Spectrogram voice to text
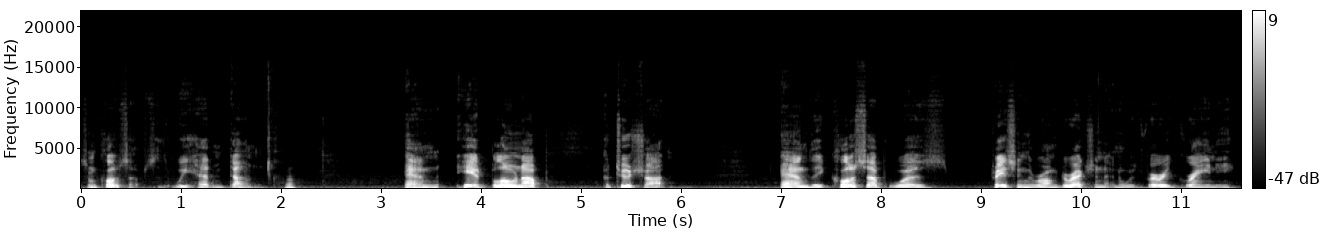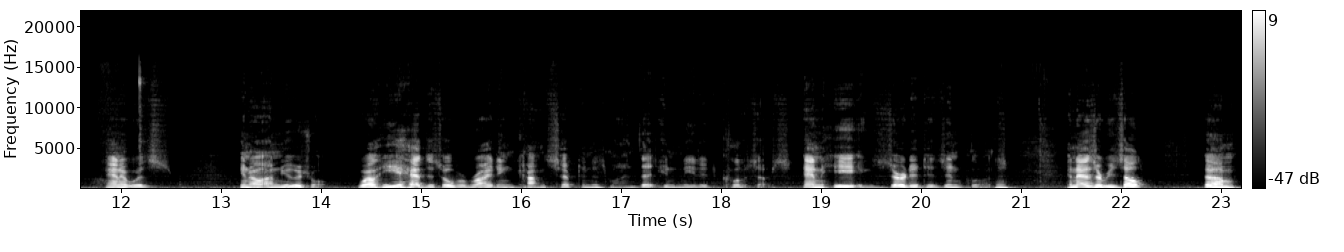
some close-ups that we hadn't done. Huh. And he had blown up a two-shot, and the close-up was facing the wrong direction, and it was very grainy, and it was, you know, unusual. Well, he had this overriding concept in his mind that you needed close-ups, and he exerted his influence. Mm. And as a result, um,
